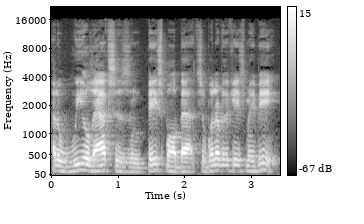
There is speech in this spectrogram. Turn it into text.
how to wield axes and baseball bats or whatever the case may be,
